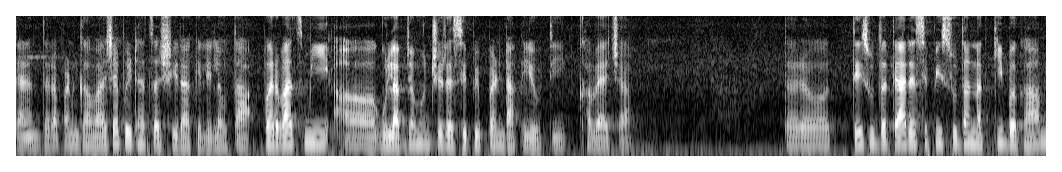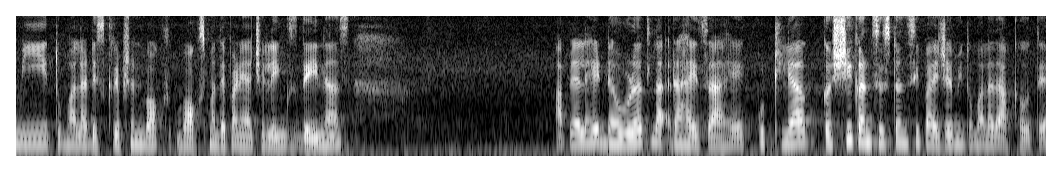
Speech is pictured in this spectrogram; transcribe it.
त्यानंतर आपण गव्हाच्या पिठाचा शिरा केलेला होता. परवाच मी गुलाबजामुनची रेसिपी पण टाकली होती खव्याच्या. तर ते सुद्धा त्या रेसिपीसुद्धा नक्की बघा. मी तुम्हाला डिस्क्रिप्शन बॉक्स बॉक्समध्ये पण याची लिंक्स देईनच. आपल्याला हे ढवळत ला राहायचं आहे. कुठल्या कशी कन्सिस्टन्सी पाहिजे मी तुम्हाला दाखवते.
